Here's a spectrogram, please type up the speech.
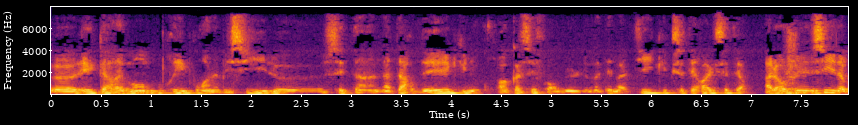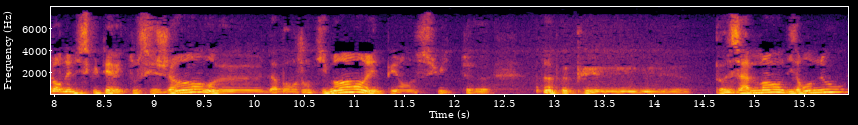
euh, est carrément pris pour un imbécile. Euh, c'est un attardé qui ne croit qu'à ses formules de mathématiques, etc., etc. Alors j'ai essayé d'abord de discuter avec tous ces gens, euh, d'abord gentiment, et puis ensuite euh, un peu plus pesamment, dirons-nous.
